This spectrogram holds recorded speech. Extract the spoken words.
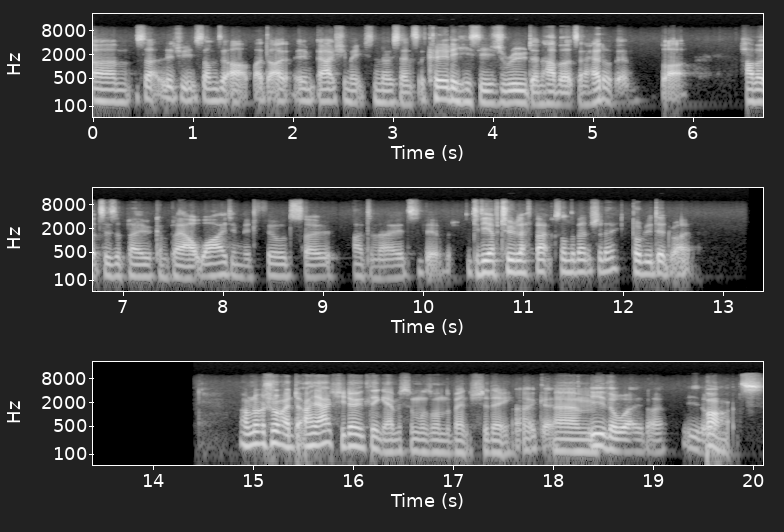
Um, so that literally sums it up. I, I, it actually makes no sense. Clearly, he sees Giroud and Havertz ahead of him, but Havertz is a player who can play out wide in midfield. So I don't know. It's a bit. Of, did he have two left backs on the bench today? Probably did, right? I'm not sure. I, d- I actually don't think Emerson was on the bench today. Okay. Um, Either way, though. Either way. But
